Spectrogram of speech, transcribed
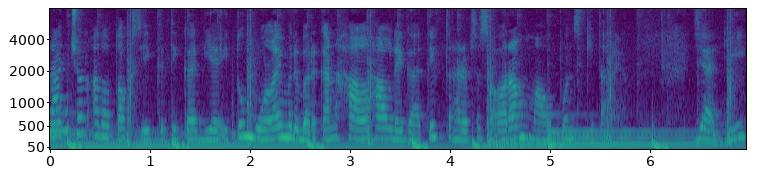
racun atau toksik ketika dia itu mulai menebarkan hal-hal negatif terhadap seseorang maupun sekitarnya. Jadi,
